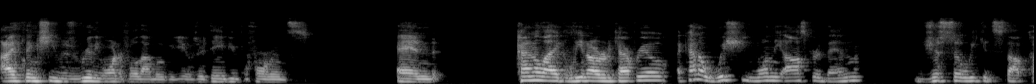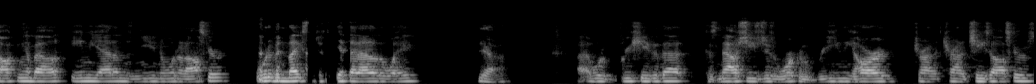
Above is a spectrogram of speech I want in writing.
I think she was really wonderful in that movie. It was her debut performance, and kind of like Leonardo DiCaprio, I kind of wish he won the Oscar then, just so we could stop talking about Amy Adams and needing to win an Oscar. It would have been nice to just get that out of the way. Yeah. I would have appreciated that because now she's just working really hard trying to trying to chase Oscars.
